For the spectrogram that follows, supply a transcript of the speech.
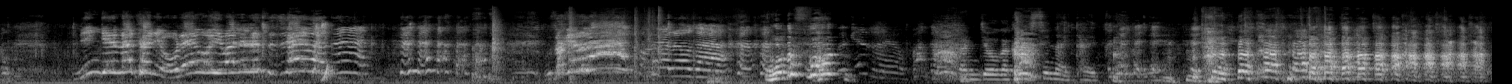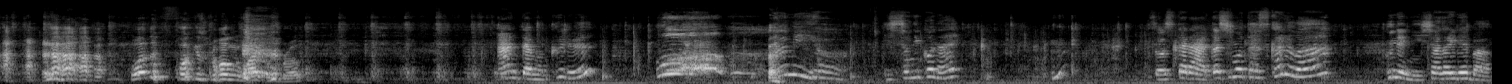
な！人間なんかにお礼を言われる筋合いはねふざけるなこの野郎が What the fuck? 感情が隠せないタイプ。What the fuck is wrong with Michael, bro? あんたも来る？おお海よ。一緒に来ない？んそしたら私も助かるわ。船に医者がいれば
